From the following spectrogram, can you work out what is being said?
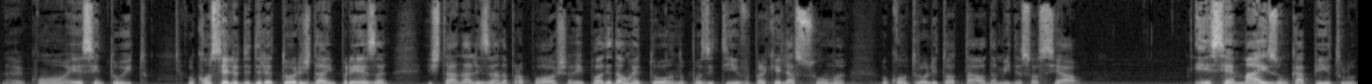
né, com esse intuito. O conselho de diretores da empresa está analisando a proposta e pode dar um retorno positivo para que ele assuma o controle total da mídia social. Esse é mais um capítulo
